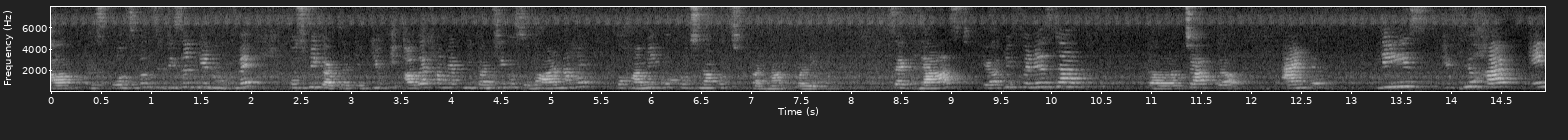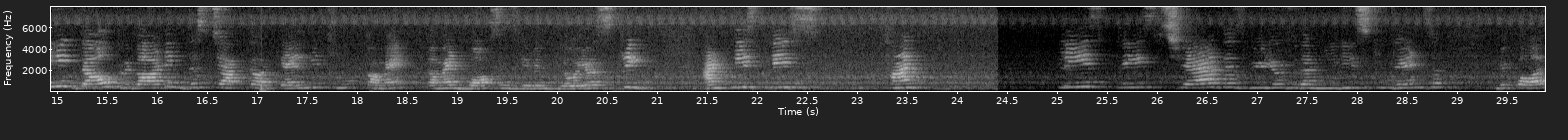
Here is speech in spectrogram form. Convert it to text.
आप रिस्पॉन्सिबल सिटीजन के रूप में कुछ भी कर सकें। क्योंकि अगर हमें अपनी कंट्री को सुधारना है तो हम को कुछ ना कुछ करना पड़ेगा। Set last here we finished our uh, chapter. And please if you have any doubt regarding this chapter tell me through comment. And please please thank please please share this video to the needy students because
